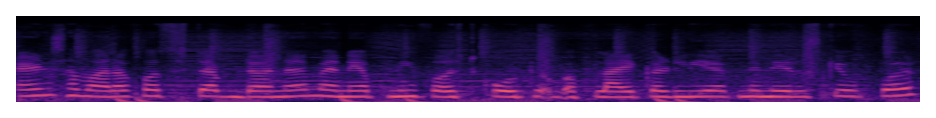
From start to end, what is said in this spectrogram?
फ्रेंड्स हमारा फ़र्स्ट स्टेप डन है। मैंने अपनी फ़र्स्ट कोट अप्लाई कर ली है अपने नेल्स के ऊपर।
